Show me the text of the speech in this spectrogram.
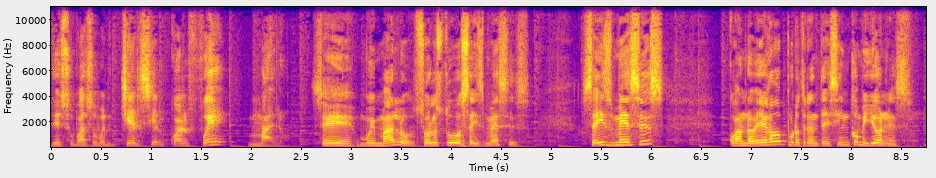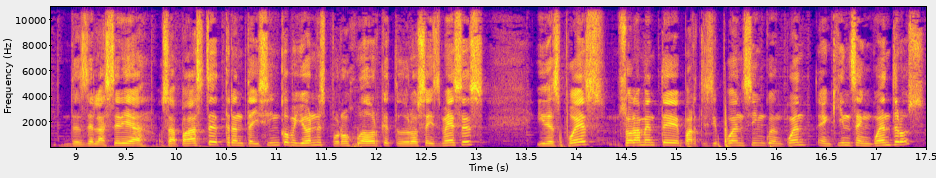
de su paso por el Chelsea, el cual fue malo. Sí, muy malo. Solo estuvo seis meses. Seis meses cuando había llegado por 35 millones desde la Serie A. O sea, pagaste 35 millones por un jugador que te duró seis meses y después solamente participó en, cinco en 15 encuentros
